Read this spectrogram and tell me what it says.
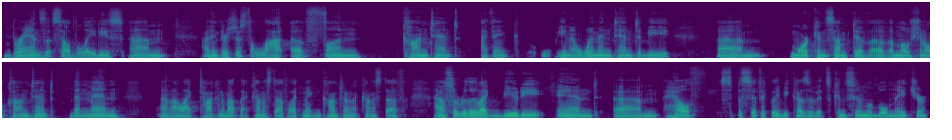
brands that sell to ladies. Um, I think there's just a lot of fun content. I think you know women tend to be um, more consumptive of emotional content than men. And I like talking about that kind of stuff, like making content, that kind of stuff. I also really like beauty and um, health, specifically because of its consumable nature.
